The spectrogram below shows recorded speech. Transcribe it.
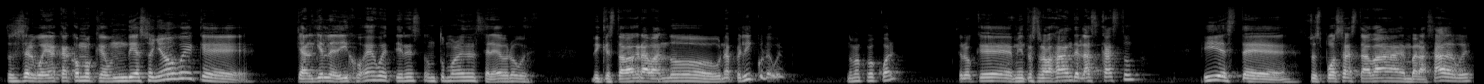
Entonces el güey acá como que un día soñó, güey, que, que alguien le dijo, eh, güey, tienes un tumor en el cerebro, güey. Y que estaba grabando una película, güey. No me acuerdo cuál. Creo que mientras trabajaban de Last Castle. Y este, su esposa estaba embarazada, güey.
